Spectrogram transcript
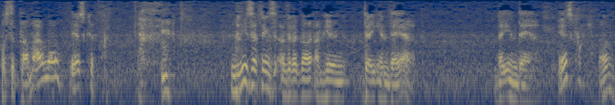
What's the problem? I don't know. Ask her. these are things that are going, I'm hearing day in, day out. Day in, day out. Ask her. Oh.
